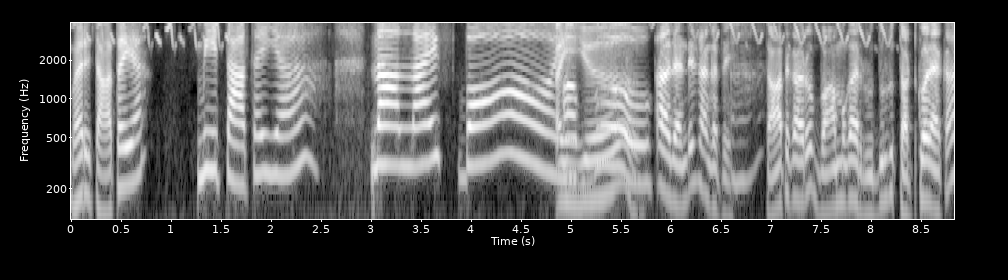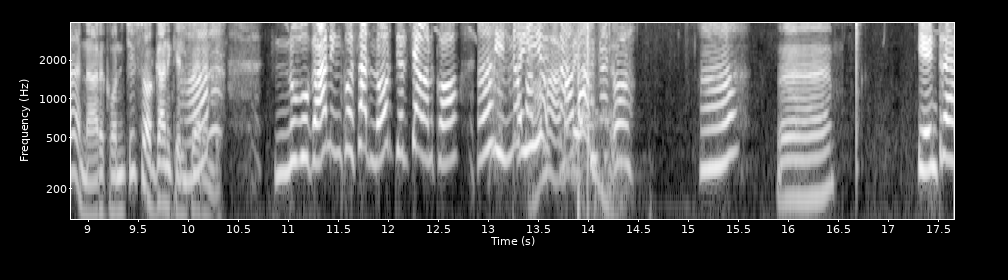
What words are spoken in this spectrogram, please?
మరి తాతయ్య? మీ తాతయ్య నా లైఫ్ బాయ్. అయ్యో. అదండి సంగతి. తాతగారు బామ్మగారు రుద్రుడు తట్టుకోలేక నరకం నుంచి స్వర్గానికి వెళ్ళిపోయారండి. నువ్వు గాని ఇంకోసారి నోరు తెరిచావనుకో ఆ, ఏంట్రా?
